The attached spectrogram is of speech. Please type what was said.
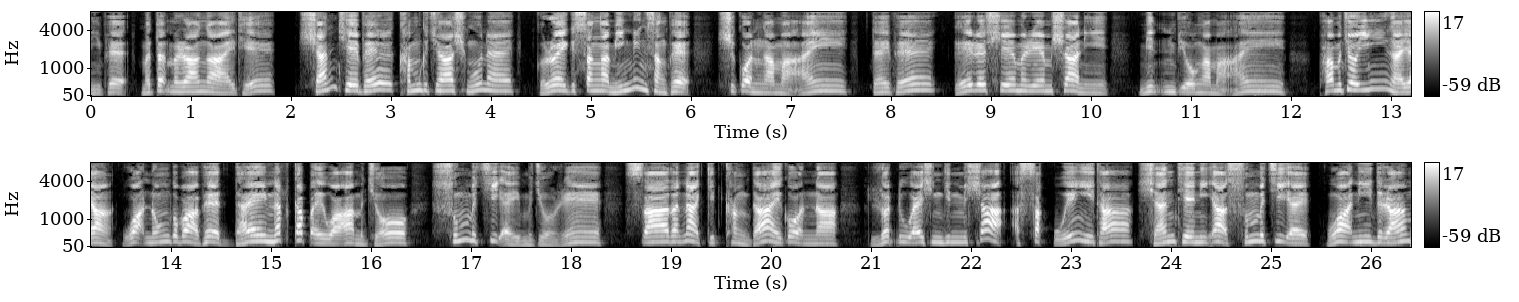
นีเพ่มาตัดมารางายเทฉันเทเพ่คำกระจาชงูนายกรายกสังงามิงนิงสังเพ่ชิกวนงามาไอแต่เพ่เกเรเชมเรียมชานีมินเปียวงามาไอพามจ่ออีงายังวะนงกบ้าเพ่ไดนัดกับไอวะมจ่อ สุมมจิไอมจ่อเรซาดนากิดขังได้ก็นาลดดูไอชิงกินมชาอสักเวงีทาฉันเทนีอะสมมจีไอวานีดรัม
